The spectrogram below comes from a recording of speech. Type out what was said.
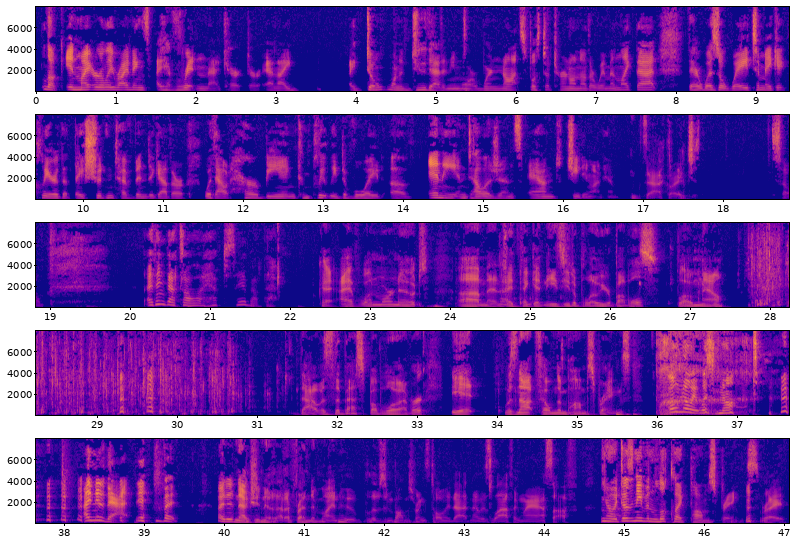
look in my early writings, I have written that character, and I, I don't want to do that anymore. We're not supposed to turn on other women like that. There was a way to make it clear that they shouldn't have been together without her being completely devoid of any intelligence and cheating on him. exactly. Just so. I think that's all I have to say about that. Okay, I have one more note, um, and I think it needs you to blow your bubbles. Blow them now. That was the best bubble blow ever. It was not filmed in Palm Springs. Oh no, it was not. I knew that, but I didn't actually know that. A friend of mine who lives in Palm Springs told me that, and I was laughing my ass off. no, it doesn't even look like Palm Springs. Right.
